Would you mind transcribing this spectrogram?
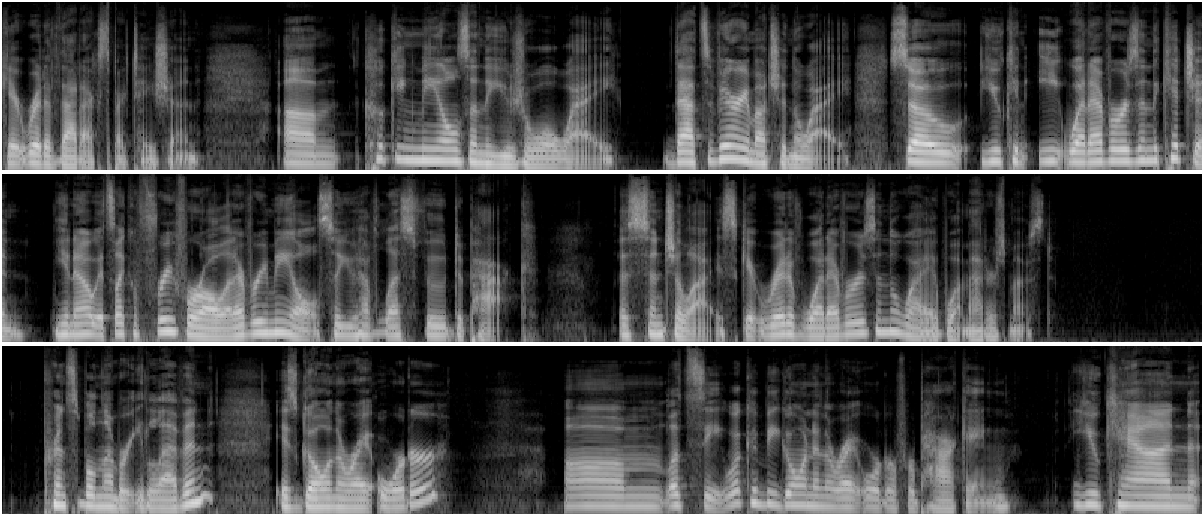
Get rid of that expectation. Um, cooking meals in the usual way. That's very much in the way. So you can eat whatever is in the kitchen. You know, it's like a free for all at every meal. So you have less food to pack. Essentialize. Get rid of whatever is in the way of what matters most. Principle number 11 is go in the right order. Um, let's see, what could be going in the right order for packing? You can,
